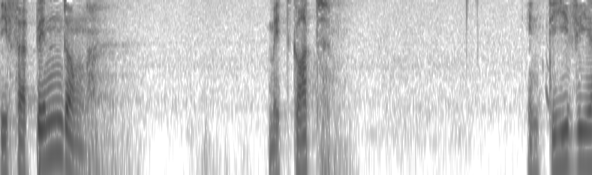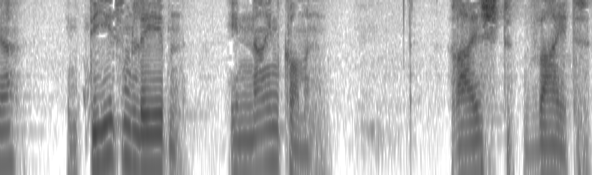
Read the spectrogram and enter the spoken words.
Die Verbindung mit Gott, in die wir in diesem Leben hineinkommen, reicht weit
